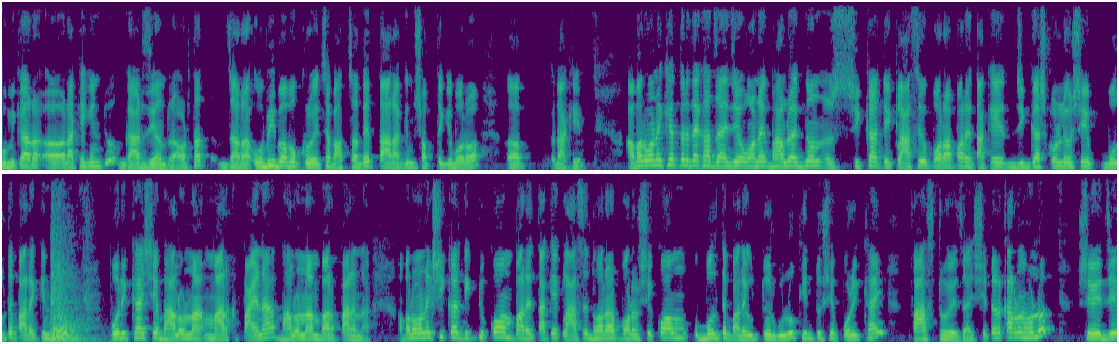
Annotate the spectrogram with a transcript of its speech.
ভূমিকা রাখে কিন্তু গার্জিয়ানরা অর্থাৎ যারা অভিভাবক রয়েছে বাচ্চাদের, তারা কিন্তু সব থেকে বড় রাখে। আবার অনেক ক্ষেত্রে দেখা যায় যে অনেক ভালো একজন শিক্ষার্থী ক্লাসেও পড়া পারে, তাকে জিজ্ঞাসা করলেও সে বলতে পারে, কিন্তু পরীক্ষায় সে ভালো না মার্ক পায় না, ভালো নাম্বার পারে না। আবার অনেক শিক্ষার্থী একটু কম পারে, তাকে ক্লাসে ধরার পরেও সে কম বলতে পারে উত্তরগুলো, কিন্তু সে পরীক্ষায় ফার্স্ট হয়ে যায়। সেটার কারণ হলো, সে যে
